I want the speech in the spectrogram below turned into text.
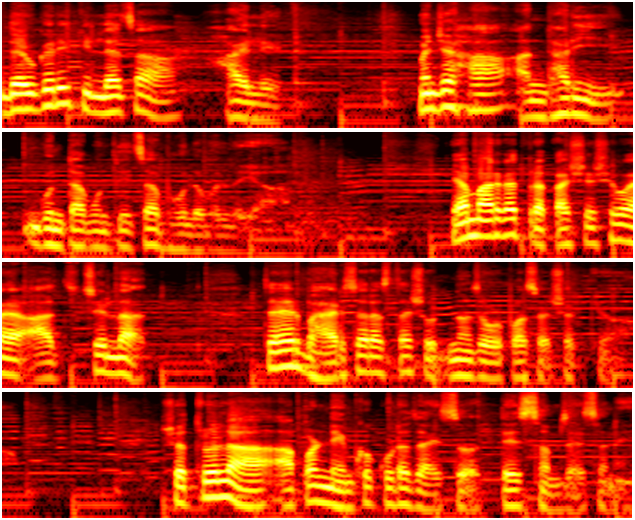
देवगिरी किल्ल्याचा हायलाईट म्हणजे हा अंधारी गुंतागुंतीचा भूलवल्लया या मार्गात प्रकाशाशिवाय आजचे लात तर बाहेरचा रस्ता शोधणं जवळपास अशक्य. शत्रूला आपण नेमकं कुठं जायचं तेच समजायचं नाही.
